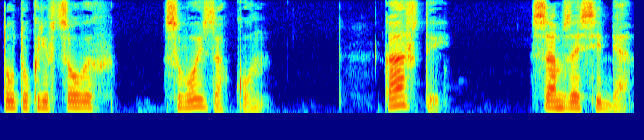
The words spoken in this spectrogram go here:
Тут у Кривцовых свой закон. Каждый сам за себя.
